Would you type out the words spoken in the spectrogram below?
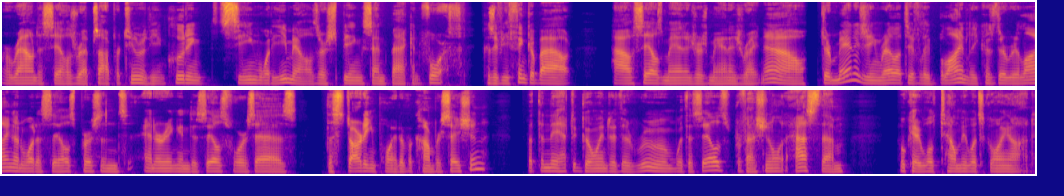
around a sales rep's opportunity, including seeing what emails are being sent back and forth. Because if you think about how sales managers manage right now, they're managing relatively blindly because they're relying on what a salesperson's entering into Salesforce as the starting point of a conversation. But then they have to go into the room with a sales professional and ask them, okay, well, tell me what's going on.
